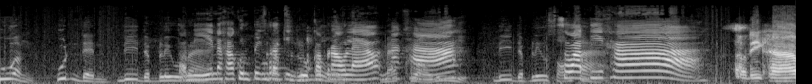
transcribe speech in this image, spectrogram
ช่วงหุ้นเด่น DW ตอนนี้นะคะ คุณปิงประกิจอยู่กับเราแล้วนะคะ DW สวัสดีค่ะ สวัสดีครับ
